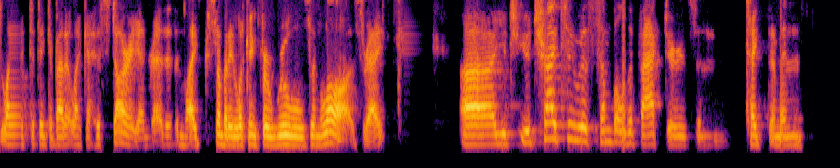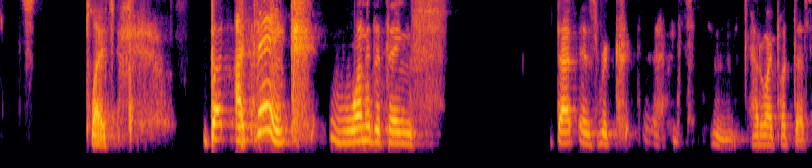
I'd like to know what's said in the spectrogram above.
like to think about it like a historian rather than like somebody looking for rules and laws. Right? Uh, you you try to assemble the factors and take them in place. But I think one of the things that is rec- hmm, how do I put this?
